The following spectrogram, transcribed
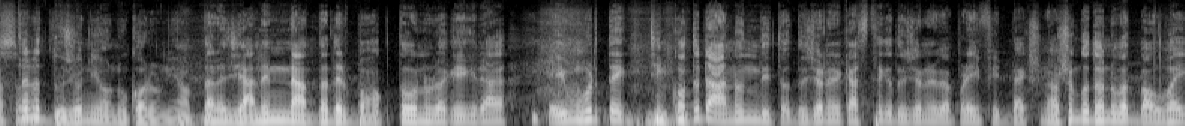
আপনারা দুজনই অনুকরণীয়। আপনারা জানেন না আপনাদের ভক্ত অনুরাগীরা এই মুহূর্তে ঠিক কতটা আনন্দিত। দুজনের কাছ থেকে দুজনের ব্যাপারে এই ফিডব্যাক শুনে। অসংখ্য ধন্যবাদ বাবু ভাই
